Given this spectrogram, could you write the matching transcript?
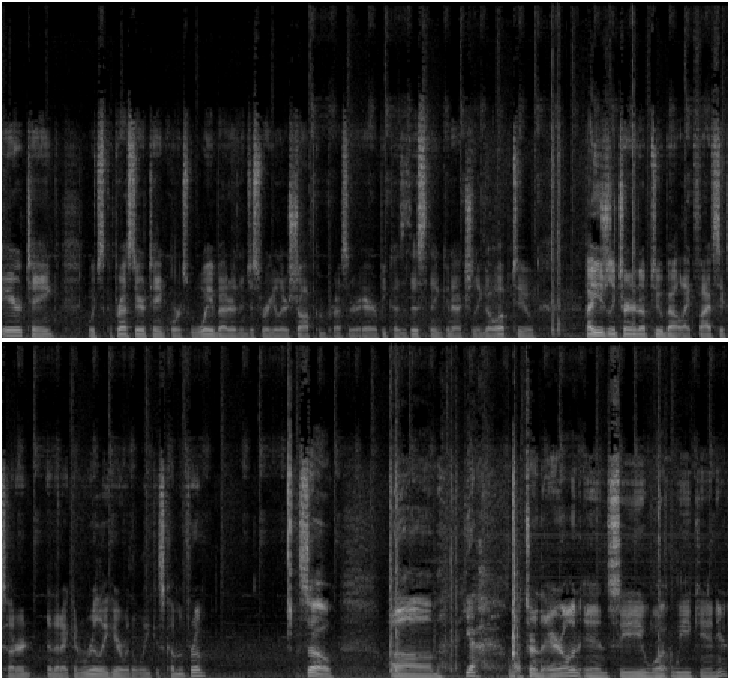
air tank, which compressed air tank works way better than just regular shop compressor air because this thing can actually go up to I usually turn it up to about like five, 600, and then I can really hear where the leak is coming from. So, um, yeah, we'll turn the air on and see what we can hear.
